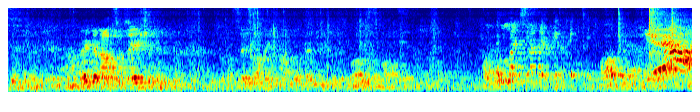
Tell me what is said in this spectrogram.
Make an observation. Say something complimentary to the mother-in-law. Who likes that idea? Yeah!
